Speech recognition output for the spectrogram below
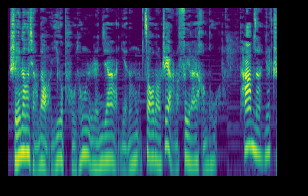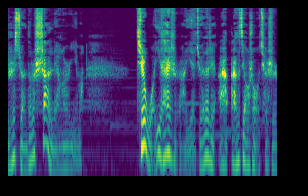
谁能想到一个普通人家也能遭到这样的飞来横祸？他们呢，也只是选择了善良而已嘛。其实我一开始啊也觉得这 X 教授确实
